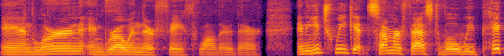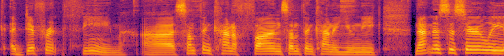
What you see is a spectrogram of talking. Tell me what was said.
and learn and grow in their faith while they're there. And each week at Summer Festival, we pick a different theme, uh, something kind of fun, something kind of unique. Not necessarily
